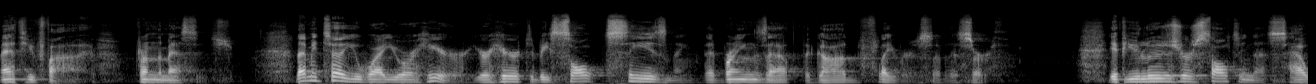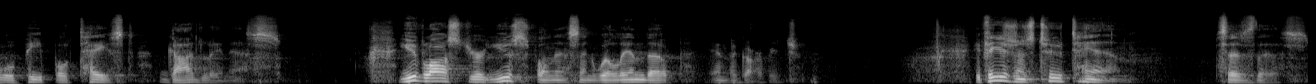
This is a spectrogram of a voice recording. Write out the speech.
Matthew 5, from the message. Let me tell you why you are here. You're here to be salt seasoning that brings out the God flavors of this earth. If you lose your saltiness, how will people taste godliness? You've lost your usefulness and will end up in the garbage. Ephesians 2:10 says this.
